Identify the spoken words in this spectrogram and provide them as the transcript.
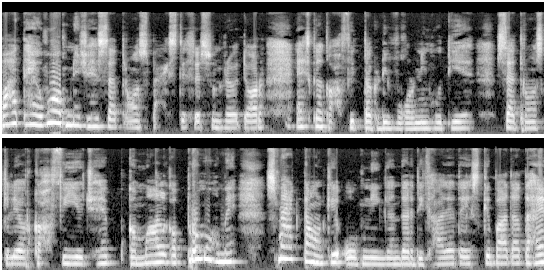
बात है, वो अपने जो है सैतरॉन्स पैक्स से सुन रहे होते और इसका काफ़ी तगड़ी वार्निंग होती है सैतरॉन्स के लिए और काफ़ी ये जो है कमाल का प्रोमो हमें स्मैक स्मैकडाउन के ओपनिंग के अंदर दिखाया जाता है। इसके बाद आता है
